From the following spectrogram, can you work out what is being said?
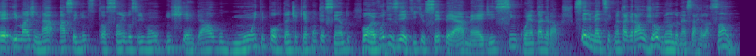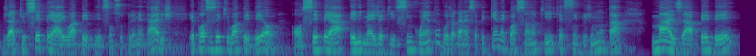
é, imaginar a seguinte situação e vocês vão enxergar algo muito importante aqui acontecendo. Bom, eu vou dizer aqui que o CPA mede 50 graus. Se ele mede 50 graus, jogando nessa relação, já que o CPA e o APB são suplementares, eu posso dizer que o APB, ó, ó, CPA, ele mede aqui 50, vou jogar nessa pequena equação aqui, que é simples de montar, mais APB,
